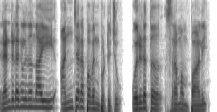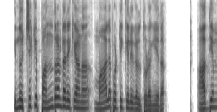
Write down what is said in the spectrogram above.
രണ്ടിടങ്ങളിൽ നിന്നായി അഞ്ചര പവൻ പൊട്ടിച്ചു. ഒരിടത്ത് ശ്രമം പാളി. ഇന്ന് ഉച്ചയ്ക്ക് പന്ത്രണ്ടരയ്ക്കാണ് മാല പൊട്ടിക്കലുകൾ തുടങ്ങിയത്. ആദ്യം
